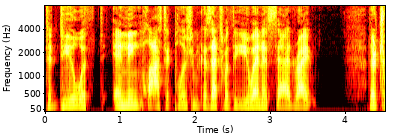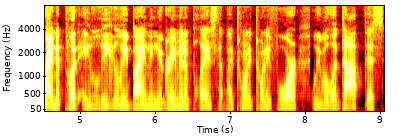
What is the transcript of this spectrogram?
to deal with ending plastic pollution because that's what the UN has said, right? They're trying to put a legally binding agreement in place that by 2024 we will adopt this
